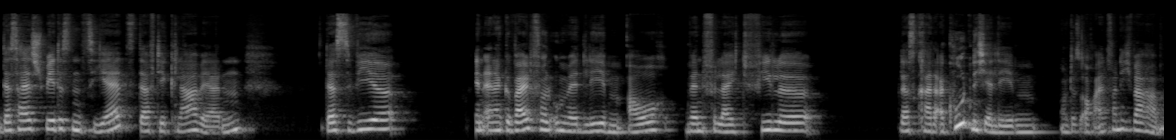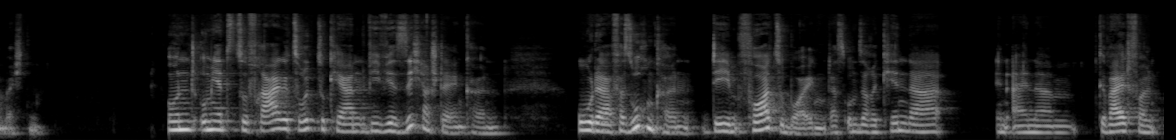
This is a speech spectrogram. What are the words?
Das heißt, spätestens jetzt darf dir klar werden, dass wir in einer gewaltvollen Umwelt leben, auch wenn vielleicht viele das gerade akut nicht erleben und es auch einfach nicht wahrhaben möchten. Und um jetzt zur Frage zurückzukehren, wie wir sicherstellen können oder versuchen können, dem vorzubeugen, dass unsere Kinder in einem gewaltvollen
